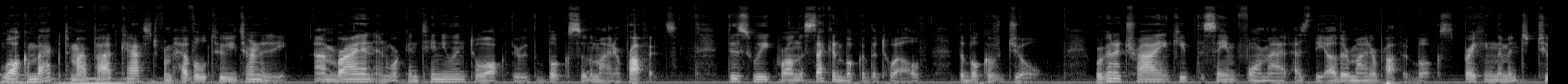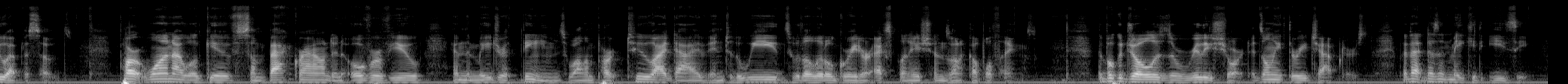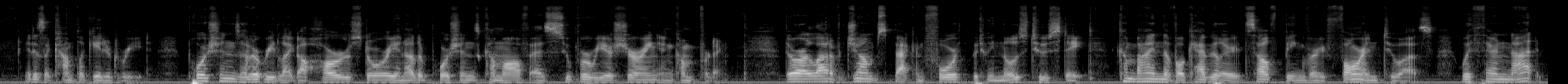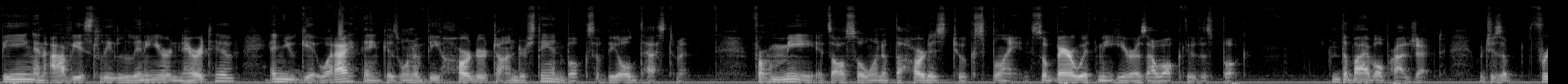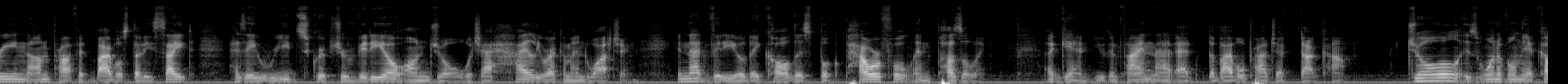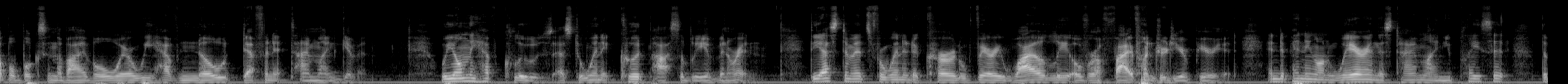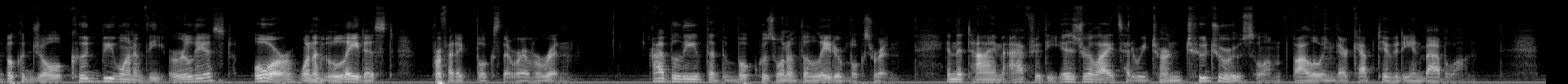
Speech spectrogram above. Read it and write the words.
Welcome back to my podcast From Hevel to Eternity. I'm Brian, and we're continuing to walk through the books of the Minor Prophets. This week we're on the second book of the Twelve, the book of Joel. We're going to try and keep the same format as the other Minor Prophet books, breaking them into two episodes. Part 1, I will give some background and overview and the major themes, while in Part 2, I dive into the weeds with a little greater explanations on a couple things. The book of Joel is really short, it's only three chapters, but that doesn't make it easy. It is a complicated read. Portions of it read like a horror story, and other portions come off as super reassuring and comforting. There are a lot of jumps back and forth between those two states, combine the vocabulary itself being very foreign to us with there not being an obviously linear narrative, and you get what I think is one of the harder to understand books of the Old Testament. For me, it's also one of the hardest to explain, so bear with me here as I walk through this book. The Bible Project, which is a free nonprofit Bible study site, has a read scripture video on Joel, which I highly recommend watching. In that video, they call this book powerful and puzzling. Again, you can find that at thebibleproject.com. Joel is one of only a couple books in the Bible where we have no definite timeline given. We only have clues as to when it could possibly have been written. The estimates for when it occurred vary wildly over a 500 year period, and depending on where in this timeline you place it, the book of Joel could be one of the earliest or one of the latest prophetic books that were ever written. I believe that the book was one of the later books written in the time after the Israelites had returned to Jerusalem following their captivity in Babylon.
